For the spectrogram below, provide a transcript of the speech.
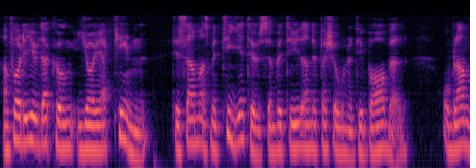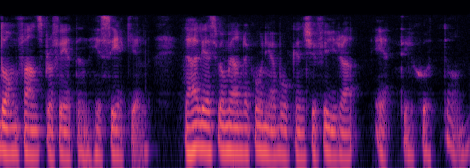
Han förde juda kung Jojakin tillsammans med 10 000 betydande personer till Babel och bland dem fanns profeten Hesekiel. Det här läser vi om i Andra Konungaboken 24, 1-17.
